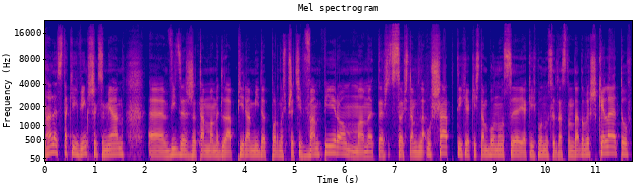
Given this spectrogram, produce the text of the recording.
Ale z takich większych zmian e, widzę, że tam mamy dla piramidy odporność przeciw wampirom, mamy też coś tam dla uszaptych, jakieś tam bonusy, jakieś bonusy dla standardowych szkieletów.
